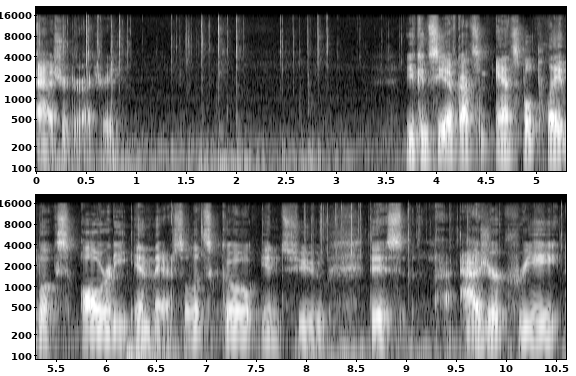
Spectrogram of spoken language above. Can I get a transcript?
Azure directory, you can see I've got some Ansible playbooks already in there. So let's go into this uh, Azure Create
